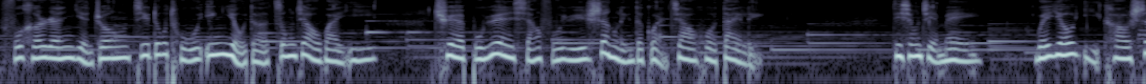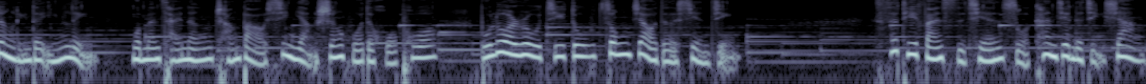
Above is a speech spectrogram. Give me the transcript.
符合人眼中基督徒应有的宗教外衣，却不愿降服于圣灵的管教或带领？弟兄姐妹，唯有倚靠圣灵的引领，我们才能常保信仰生活的活泼，不落入基督宗教的陷阱。斯提凡死前所看见的景象，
